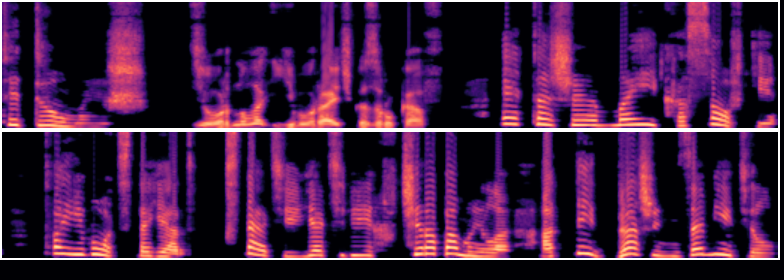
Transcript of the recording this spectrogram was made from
ты думаешь? Дернула его Раечка за рукав. Это же мои кроссовки. Твои вот стоят. Кстати, я тебе их вчера помыла, а ты даже не заметил.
